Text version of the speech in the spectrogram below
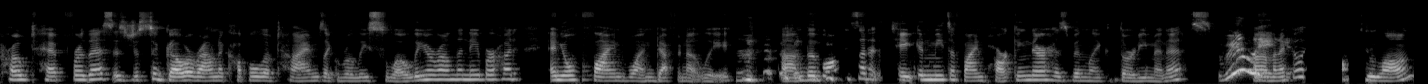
pro tip for this is just to go around a couple of times, like really slowly around the neighborhood, and you'll find one definitely. Um, the longest that it's taken me to find parking there has been like 30 minutes. really? Um, and I feel like not too long.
